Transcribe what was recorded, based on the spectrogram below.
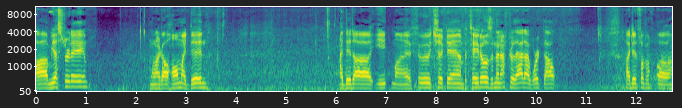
Um, yesterday, when I got home, I did. I did uh, eat my food, chicken, potatoes, and then after that, I worked out. I did uh,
